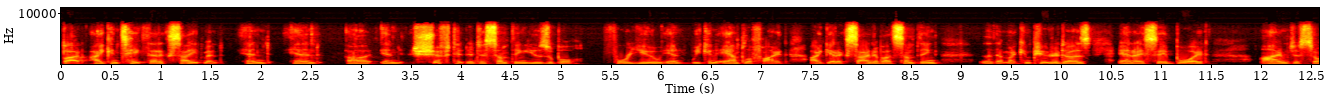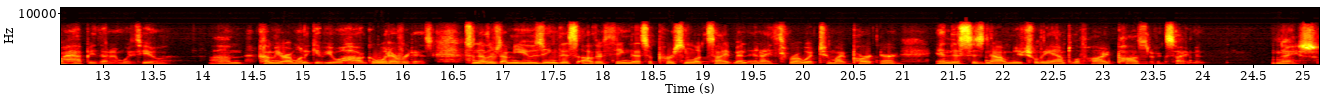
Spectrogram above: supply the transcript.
But I can take that excitement and and uh, and shift it into something usable for you and we can amplify it. I get excited about something that my computer does and I say, Boyd, I'm just so happy that I'm with you. Um, come here, I want to give you a hug, or whatever it is. So, in other words, I'm using this other thing that's a personal excitement and I throw it to my partner, and this is now mutually amplified positive excitement. Nice.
